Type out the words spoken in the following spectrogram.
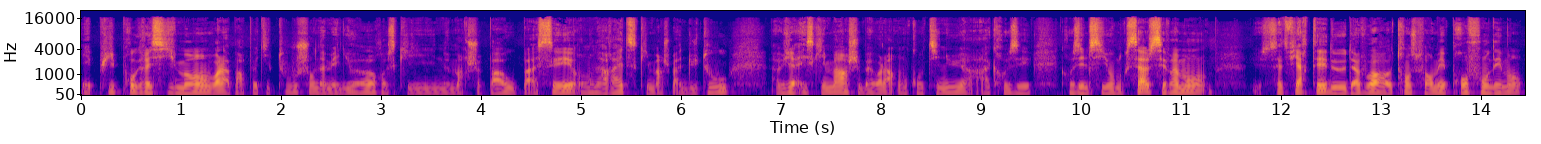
et puis progressivement, voilà, par petites touches, on améliore ce qui ne marche pas ou pas assez, on arrête ce qui ne marche pas du tout, et ce qui marche, ben voilà, on continue à, creuser, creuser le sillon. Donc ça, c'est vraiment cette fierté d'avoir transformé profondément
